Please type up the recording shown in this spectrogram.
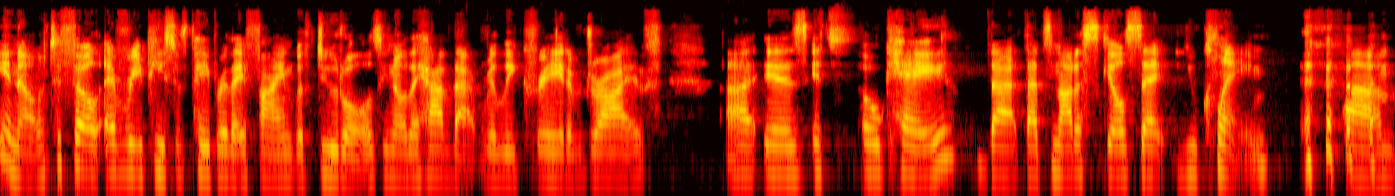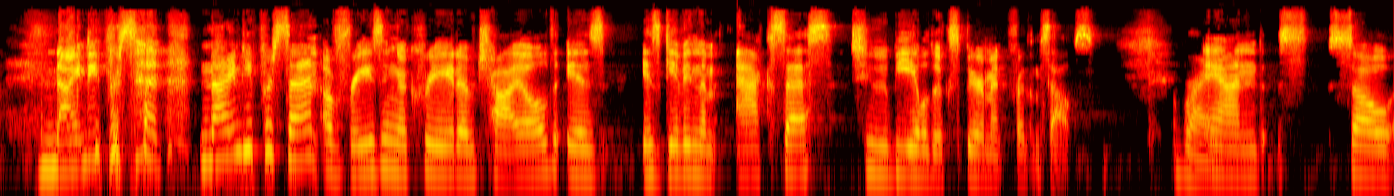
you know, to fill every piece of paper they find with doodles. You know, they have that really creative drive. Uh, is it's okay that that's not a skill set you claim. um, 90% 90% of raising a creative child is is giving them access to be able to experiment for themselves right and so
